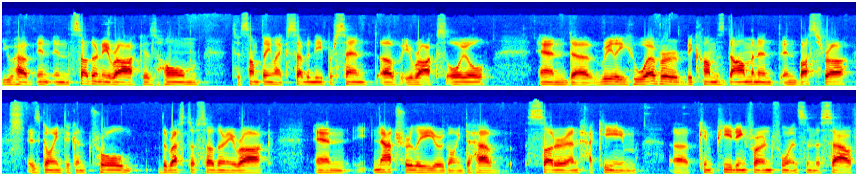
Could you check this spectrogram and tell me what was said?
you have in, in southern Iraq is home to something like 70% of Iraq's oil. And uh, really, whoever becomes dominant in Basra is going to control the rest of southern Iraq. And naturally, you're going to have Sadr and Hakim uh, competing for influence in the south.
